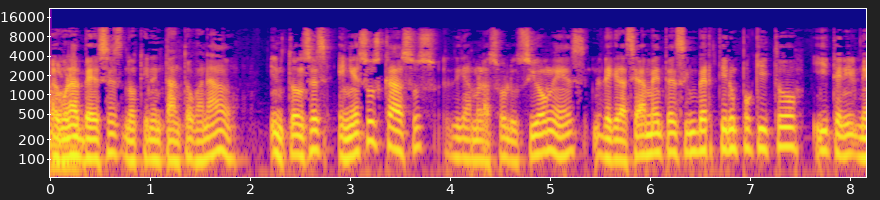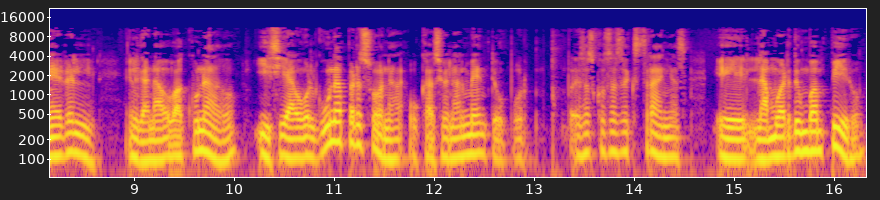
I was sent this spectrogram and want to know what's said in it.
algunas veces no tienen tanto ganado. Entonces, en esos casos, digamos, la solución es, desgraciadamente, es invertir un poquito y tener el, el ganado vacunado. Y si a alguna persona, ocasionalmente o por esas cosas extrañas, eh, la muerde un vampiro,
